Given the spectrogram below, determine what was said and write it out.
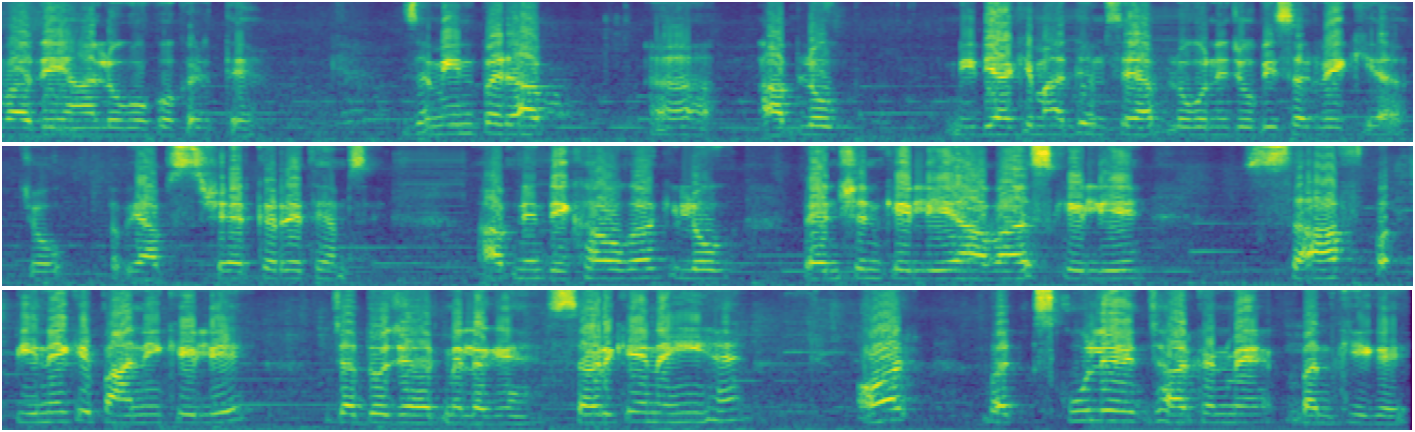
वादे यहाँ लोगों को करते हैं। ज़मीन पर आप आप लोग, मीडिया के माध्यम से आप लोगों ने जो भी सर्वे किया, जो अभी आप शेयर कर रहे थे हमसे, आपने देखा होगा कि लोग पेंशन के लिए, आवास के लिए, साफ़ पीने के पानी के लिए जद्दोजहद में लगे हैं। सड़कें नहीं हैं और स्कूलें झारखंड में बंद की गई।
